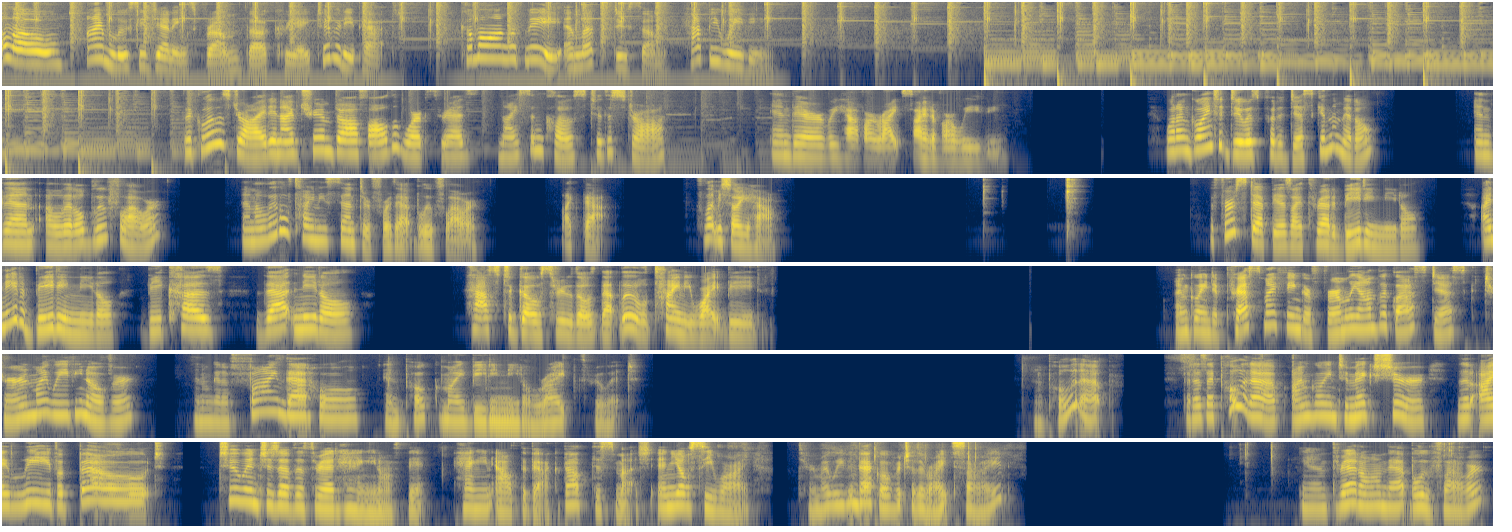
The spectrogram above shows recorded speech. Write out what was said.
Hello, I'm Lucy Jennings from the Creativity Patch. Come along with me and let's do some happy weaving. The glue's dried and I've trimmed off all the warp threads nice and close to the straw. And there we have our right side of our weaving. What I'm going to do is put a disc in the middle and then a little blue flower and a little tiny center for that blue flower, like that. So let me show you how. The first step is I thread a beading needle. I need a beading needle because that needle has to go through those that little tiny white bead. I'm going to press my finger firmly on the glass disc, turn my weaving over, and I'm going to find that hole and poke my beading needle right through it. I'll pull it up, but as I pull it up, I'm going to make sure that I leave about two inches of the thread hanging off the hanging out the back, about this much, and you'll see why. Turn my weaving back over to the right side and thread on that blue flower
